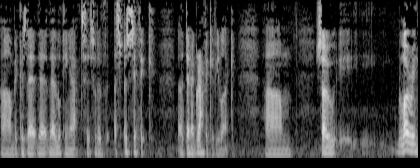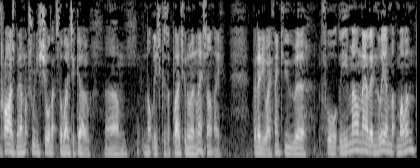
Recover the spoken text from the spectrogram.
um, because they're, they're they're looking at sort of a specific uh, demographic, if you like. Um, so lowering prize money, I'm not really sure that's the way to go. Um, not least because the players are going to earn less, aren't they? But anyway, thank you uh, for the email. Now then, Liam McMullen.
